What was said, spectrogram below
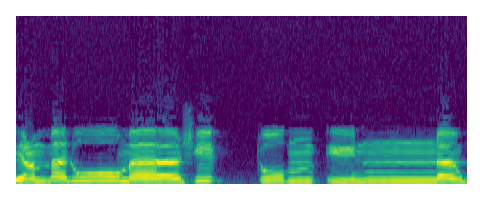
اعْمَلُوا مَا شِئْتُمْ إِنَّهُ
